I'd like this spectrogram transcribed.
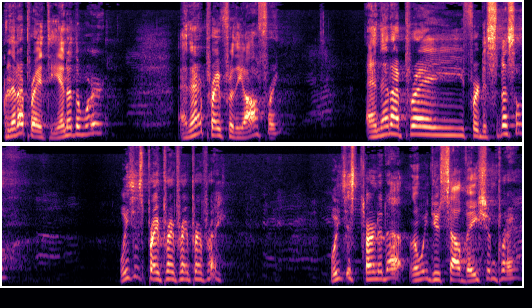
and then I pray at the end of the word, and then I pray for the offering. And then I pray for dismissal. We just pray, pray, pray, pray, pray. We just turn it up. Then we do salvation prayer.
